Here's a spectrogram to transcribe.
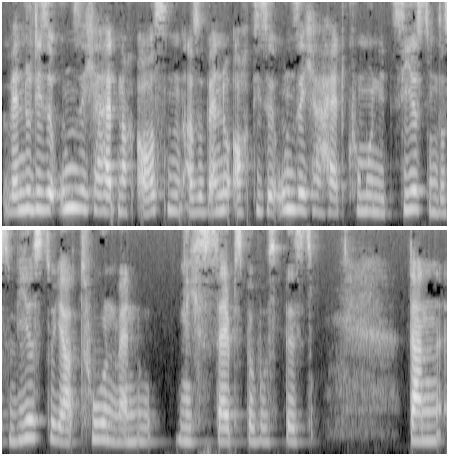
wenn du diese Unsicherheit nach außen, also wenn du auch diese Unsicherheit kommunizierst, und das wirst du ja tun, wenn du nicht selbstbewusst bist, dann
